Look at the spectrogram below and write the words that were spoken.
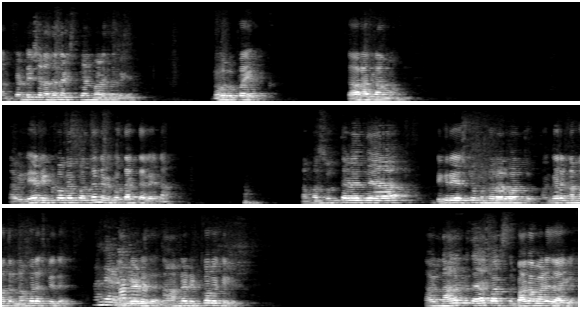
ನನ್ನ ಕಂಡೀಷನ್ ಅದನ್ನ ಎಕ್ಸ್ಪ್ಲೇನ್ ಮಾಡಿದ್ ನಿಮಗೆ. ನೂರು ರೂಪಾಯಿ. ಸಾವಿರ ಗ್ರಾಮು. ನಾವ್ ಇಲ್ಲೇನ್ ಇಟ್ಕೋಬೇಕು ಅಂತ ನಿಮಗೆ ಗೊತ್ತಾಗ್ತಾ ಇಲ್ಲ ಇನ್ನ. ನಮ್ಮ ಸುತ್ತಳತೆಯ ಡಿಗ್ರಿ ಎಷ್ಟು? ಮುನ್ನೂರ ಅರವತ್ತು ಹಂಗಾರೆ ನಮ್ಮ ಹತ್ರ ನಂಬರ್ ಎಷ್ಟಿದೆ? ಹನ್ನೆರಡು. ಇದೆ. ನಾವು ಹನ್ನೆರಡು ಇಟ್ಕೋಬೇಕಿಲ್ಲಿ ನಾವು ನಾಲ್ಕರಿಂದ ಯಾಕೆ ಭಾಗ ಭಾಗ ಮಾಡಿದ್ವಿ ಆಗ್ಲೇ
